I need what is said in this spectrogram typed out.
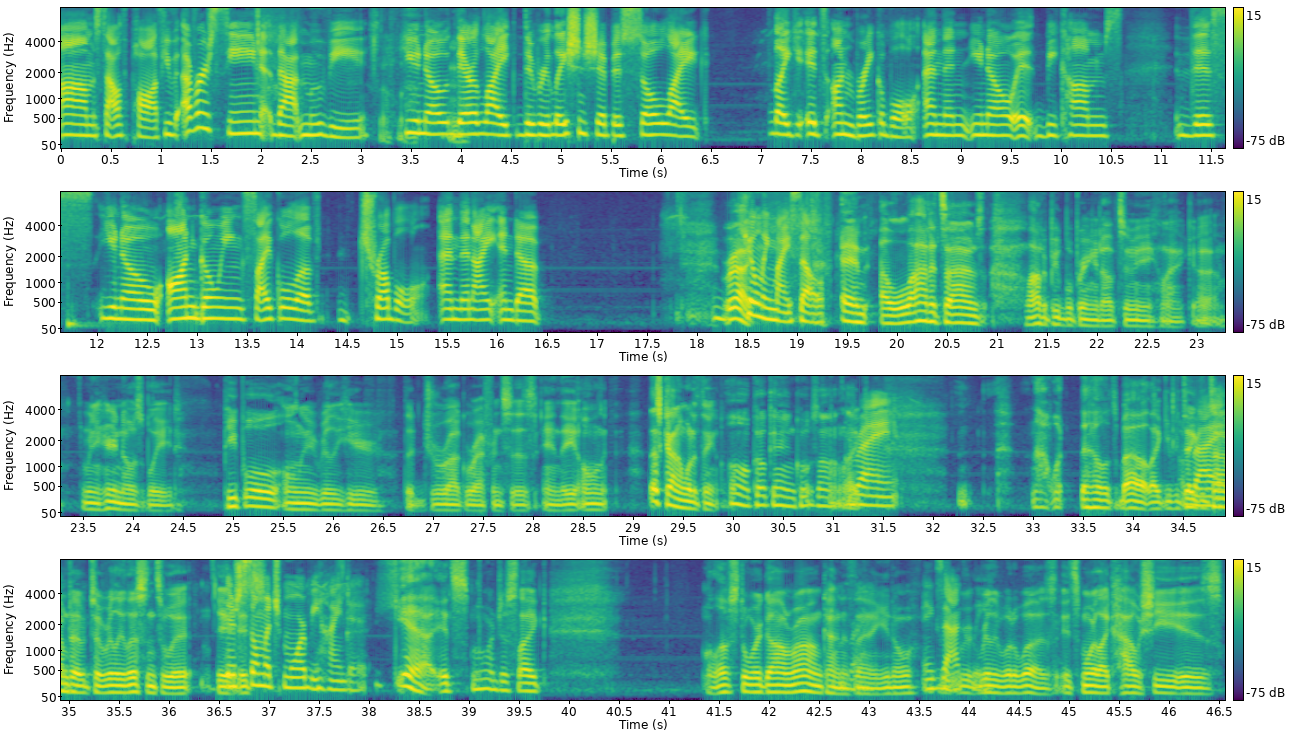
um, Southpaw. If you've ever seen that movie, Southpaw, you know they're like the relationship is so like like it's unbreakable, and then you know it becomes this you know ongoing cycle of trouble and then i end up Right. killing myself And a lot of times, a lot of people bring it up to me, like uh, when you hear nosebleed, people only really hear the drug references, and they only. That's kind of what they think. Oh, cocaine, cool song. Like, right not what the hell it's about. Like, if you take Right. the time to, to really listen to it, it there's so much more behind it Yeah, it's more just like a love story gone wrong kind of Right. thing, you know? R- Exactly. really what it was. It's more like how she is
